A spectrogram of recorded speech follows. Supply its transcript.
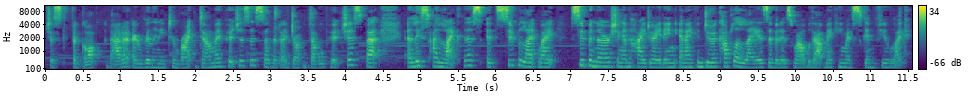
just forgot about it. I really need to write down my purchases so that I don't double purchase, but at least I like this. It's super lightweight, super nourishing and hydrating, and I can do a couple of layers of it as well without making my skin feel like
